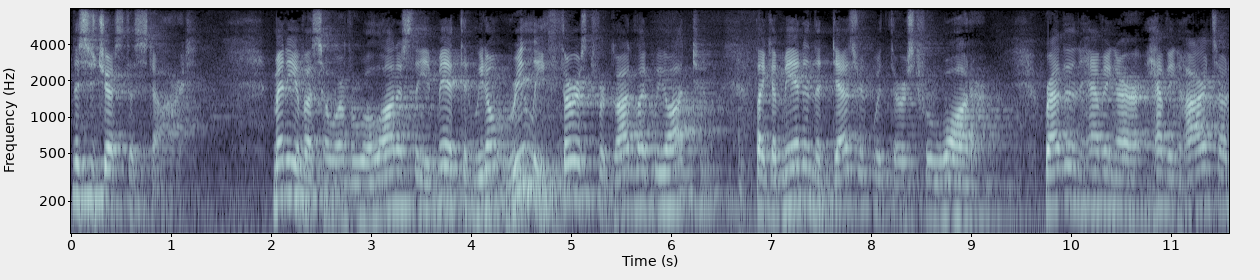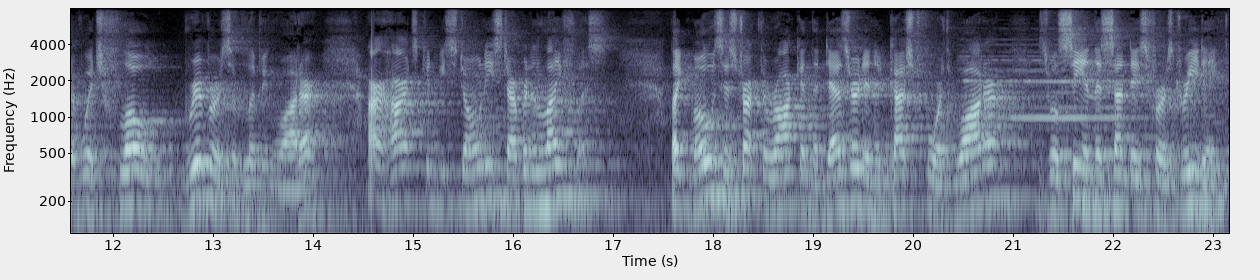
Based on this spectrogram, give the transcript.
This is just a start. Many of us, however, will honestly admit that we don't really thirst for God like we ought to, like a man in the desert would thirst for water. Rather than having, our, having hearts out of which flow rivers of living water, our hearts can be stony, stubborn, and lifeless. Like Moses struck the rock in the desert and it gushed forth water, as we'll see in this Sunday's first reading,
